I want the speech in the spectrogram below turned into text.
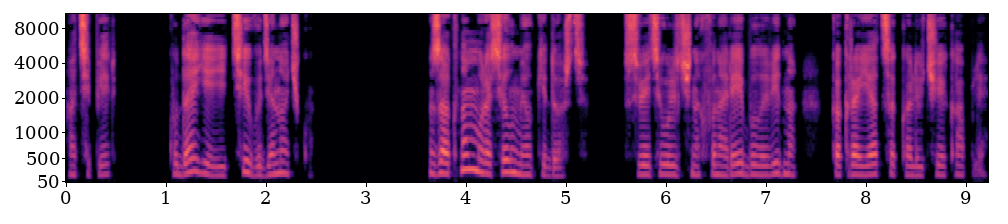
А теперь? Куда ей идти в одиночку? За окном моросил мелкий дождь. В свете уличных фонарей было видно, как роятся колючие капли.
